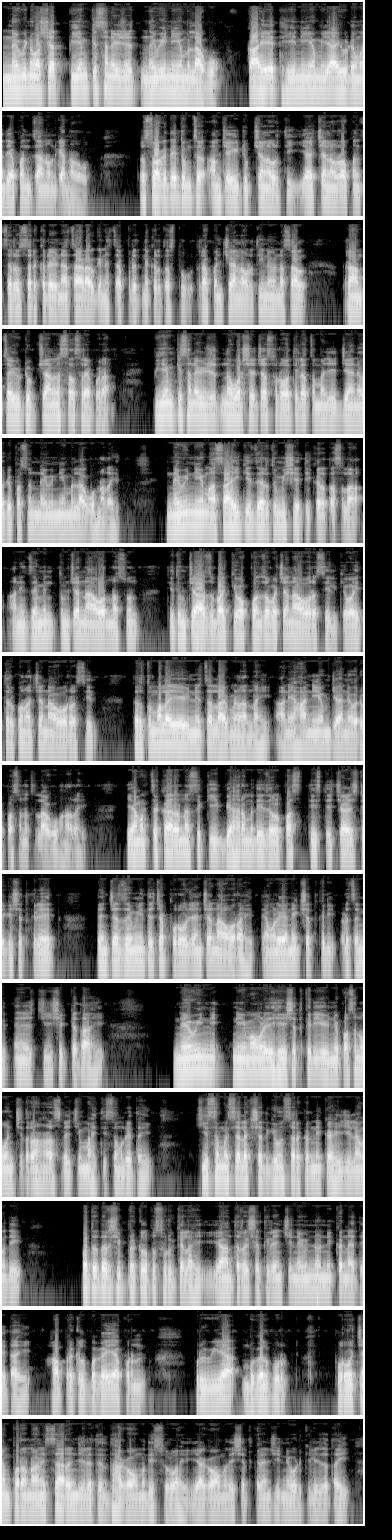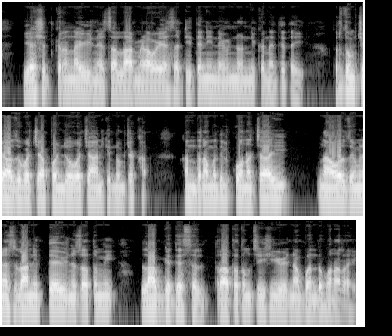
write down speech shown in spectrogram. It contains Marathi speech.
नवीन वर्षात पी एम किसान योजनेत नवे नियम लागू. काय आहेत? हे नियम या व्हिडिओमध्ये आपण जाणून घेणार आहोत. तर स्वागत आहे तुमचं आमच्या युट्यूब चॅनलवरती या चॅनलवर आपण सर्व सरकारी योजनाचा आढावा घेण्याचा प्रयत्न करत असतो. तर आपण चॅनलवरती नवीन असाल तर आमचा युट्यूब चॅनल सबस्क्राईब करा. पी एम किसान योजनेत नव वर्षाच्या सुरुवातीलाच म्हणजे जानेवारीपासून नवीन नियम लागू होणार आहेत. नवीन नियम असा आहे की जर तुम्ही शेती करत असला आणि जमीन तुमच्या नावावर नसून ती तुमच्या आजोबा किंवा पंजोबाच्या नावावर असेल किंवा इतर कोणाच्या नावावर असेल तर तुम्हाला या योजनेचा लाभ मिळणार नाही आणि हा नियम जानेवारीपासूनच लागू होणार आहे. यामागचं कारण असं की बिहारमध्ये जवळपास तीस ते चाळीस टक्के शेतकरी आहेत. त्यांच्या जमिनी त्याच्या पूर्वजांच्या नावावर आहेत. त्यामुळे अनेक शेतकरी अडचणीत येण्याची शक्यता आहे. नवीन नि- नियमामुळे हे शेतकरी योजनेपासून वंचित राहणार असल्याची माहिती समोर येत आहे. ही समस्या लक्षात घेऊन सरकारने काही जिल्ह्यामध्ये पथदर्शी प्रकल्प सुरू केला आहे. या अंतर्गत शेतकऱ्यांची नवीन नोंदणी करण्यात येत आहे. हा प्रकल्प गयापूर पूर्वीया पूर्विया भगलपूर पूर्व चंपारण आणि सारण जिल्ह्यातील दहा गावामध्ये सुरू आहे. या गावामध्ये शेतकऱ्यांची निवड केली जात आहे. या शेतकऱ्यांना योजनेचा लाभ मिळावा यासाठी त्यांनी नवीन नोंदणी करण्यात येत आहे. तर तुमच्या आजोबाच्या पंजोबाच्या आणखी तुमच्या खा खानदानामधील कोणाच्याही नावावर जमीन असेल आणि त्या योजनेचा तुम्ही लाभ घेत असेल तर आता तुमची ही योजना बंद होणार आहे.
